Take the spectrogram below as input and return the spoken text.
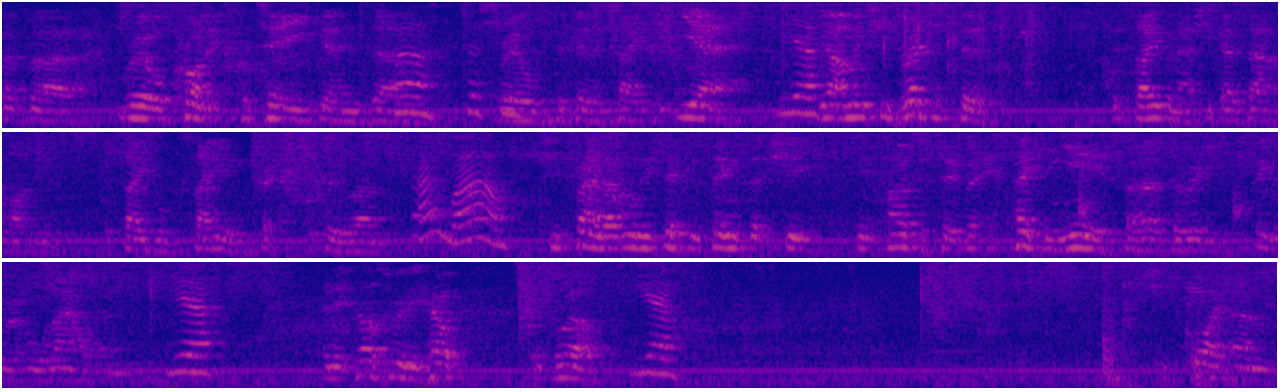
of uh, real chronic fatigue and um, she? real debilitating. Yeah, Yeah. yeah. I mean, she's registered disabled now. She goes out on like these disabled sailing trips to. Um, Oh wow. she's found out all these different things that she's entitled to, but it's taken years for her to really figure it all out, and, Yeah. and it does really help as well. Yeah. She's quite um,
